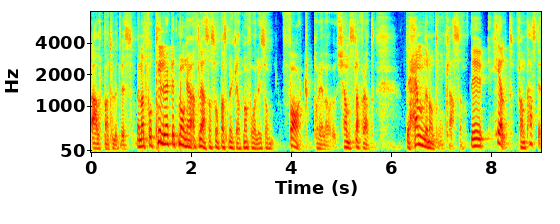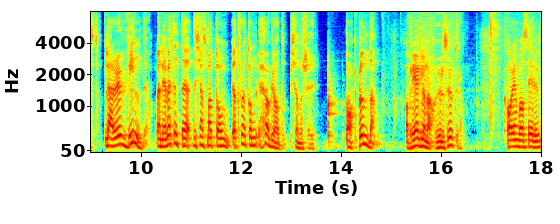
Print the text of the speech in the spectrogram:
allt naturligtvis. Men att få tillräckligt många att läsa så pass mycket att man får liksom fart på det hela och känsla för att det händer någonting i klassen. Det är helt fantastiskt. Lärare vill det, men jag vet inte, det känns som att de, jag tror att de i hög grad känner sig bakbundna av reglerna och hur det ser ut idag. Karin, vad säger du?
